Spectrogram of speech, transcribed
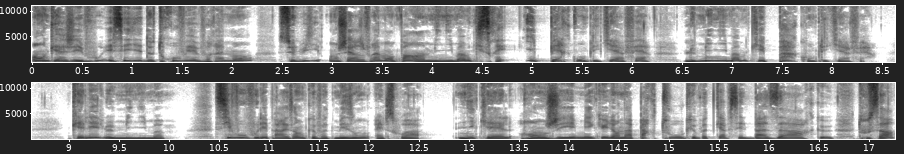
engagez-vous, essayez de trouver vraiment celui, on cherche vraiment pas un minimum qui serait hyper compliqué à faire, le minimum qui est pas compliqué à faire. Quel est le minimum? Si vous voulez par exemple que votre maison, elle soit nickel, rangée, mais qu'il y en a partout, que votre cave c'est le bazar, que tout ça,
